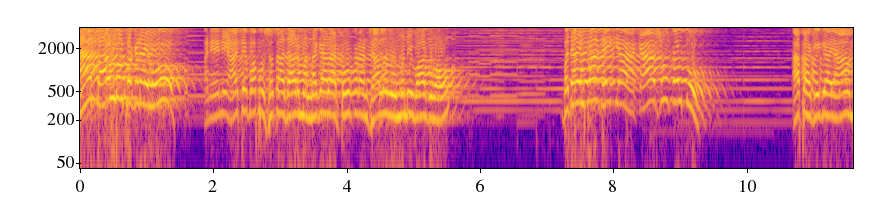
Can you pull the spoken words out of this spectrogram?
આમ બાવડું પકડાયું અને એની હાથે બાપુ સતાધારમાં નગારા ટોકરા ઝાલરું મંડી વાગવાઓ બધા ઊભા થઈ ગયા. કે આ શું કહું તું? આપા ગીગા આમ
